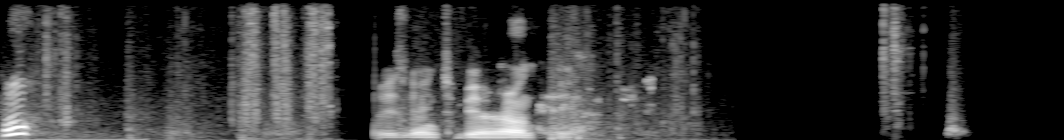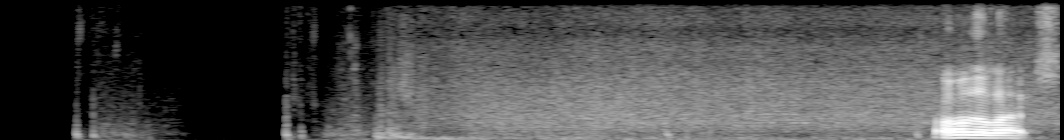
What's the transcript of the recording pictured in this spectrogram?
Oh. He's going to be around here. Oh, the legs.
